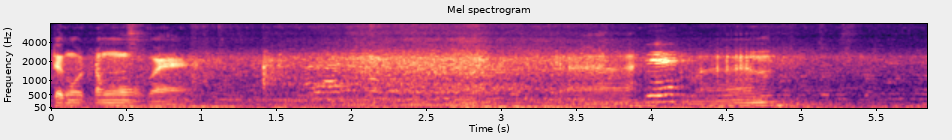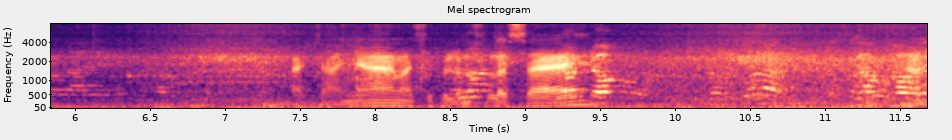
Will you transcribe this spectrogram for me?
tenguk-tenguk ya teman. Kacanya masih belum selesai dan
